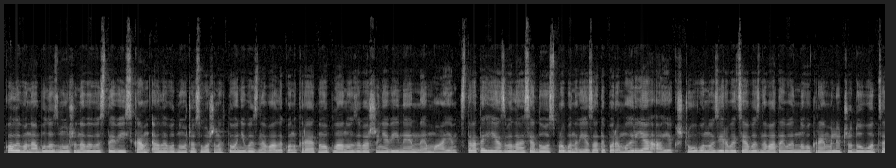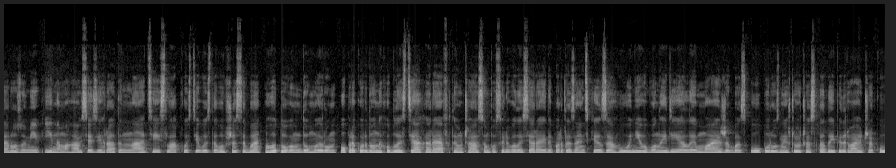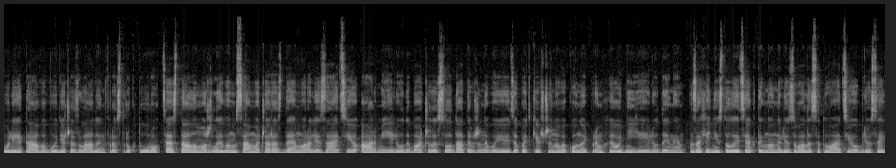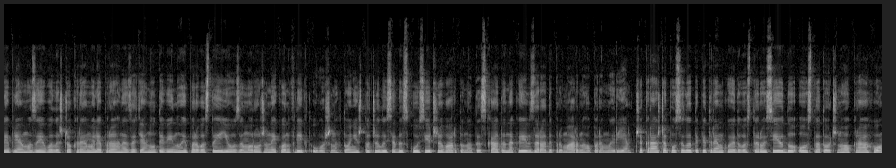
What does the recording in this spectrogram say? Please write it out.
коли вона була змушена вивести війська, але водночас у Вашингтоні визнавали конкретного плану завершення війни немає. Стратегія звелася до спроби нав'язати перемир'я. А якщо воно зірветься, визнавати винного Кремль чудово це розумів і намагався зіграти на цій слабкості, виставивши себе готовим до миру. У прикордонних областях РФ тим часом посилювалися рейди партизанських загонів. Вони діяли майже без опору, знищуючи склади, підриваючи колії та виводячи з ладу інфраструктуру. Це стало можливим саме через деморалізацію армії. Люди бачили, солдати вже не воюють за батьківщину, виконують примхи однієї людини. Західні столиці активно аналізували ситуацію. У Брюсселі прямо заявили, що Кремль прагне затягнути війну і перевести її у заморожений конфлікт. У Вашингтоні ж точилися дискусії, чи варто натискати на Київ заради примарного перемир'я, чи краще посилити підтримку і довести Росію до остаточного краху.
